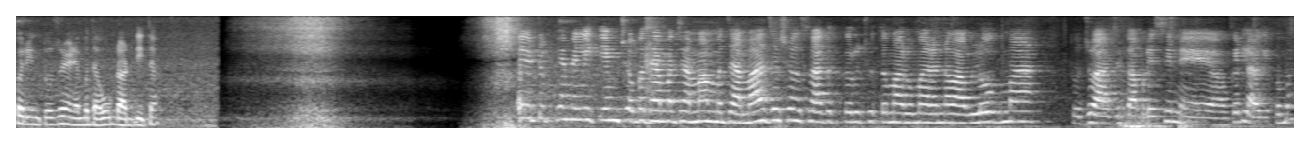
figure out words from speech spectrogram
કરીને તો જોઈને બધા ઉડાડી દીધા. યુટ્યુબ ફેમિલી કેમ છો? બધા મજામાં મજામાં. જ છો સ્વાગત કરું છું તમારું મારા નવા વ્લોગમાં તો જો આજે તો આપણે છે ને કેટલા વાગે ખબર?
